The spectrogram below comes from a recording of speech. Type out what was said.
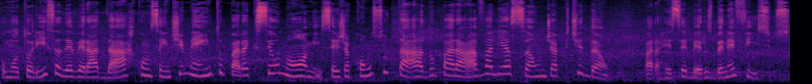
o motorista deverá dar consentimento para que seu nome seja consultado para avaliação de aptidão para receber os benefícios.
